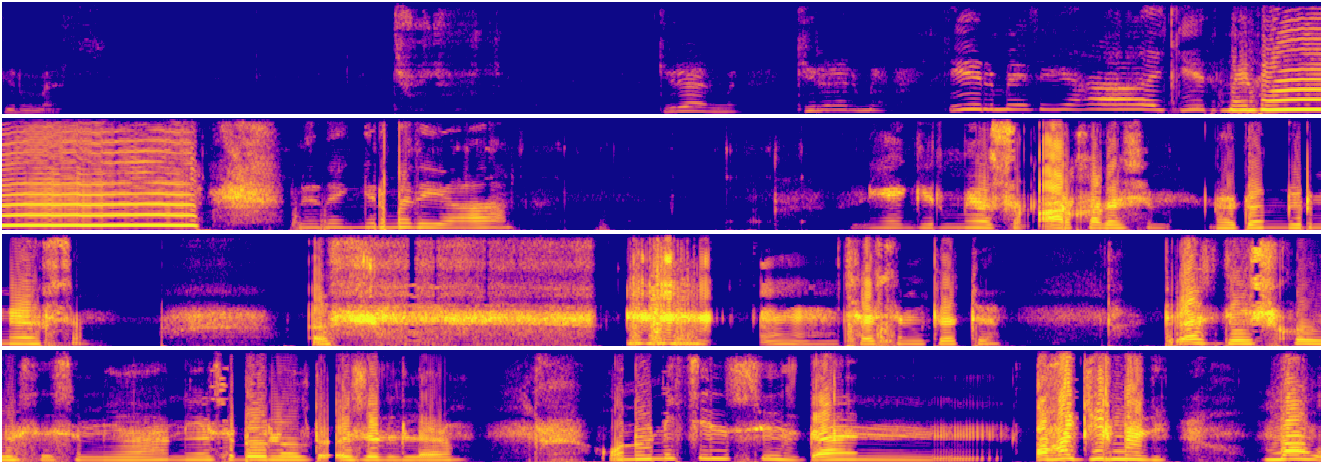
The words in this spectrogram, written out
girmez. Girer mi? Girer mi? Girmedi ya. Girmedi. Neden girmedi ya? Niye girmiyorsun arkadaşım? Neden girmiyorsun? Öf. sesim kötü. Biraz değişik oldu sesim ya. Niyeyse böyle oldu özür dilerim. Onun için sizden... Aha girmedi. Mal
